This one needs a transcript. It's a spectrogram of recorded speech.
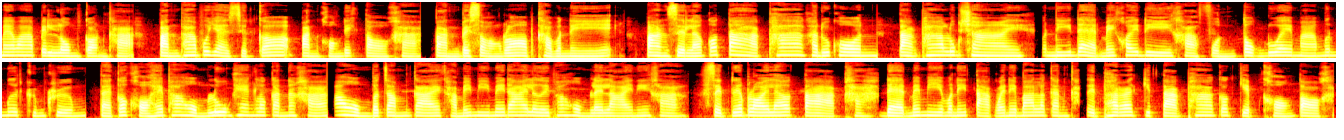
แม่ว่าเป็นลมก่อนค่ะ ปั่นผ้าผู้ใหญ่เสร็จก็ปั่นของเด็กต่อค่ะ ปั่นไปสองรอบค่ะวันนี้ ปั่นเสร็จแล้วก็ตากผ้าค่ะทุกคน ตากผ้าลูกชาย วันนี้แดดไม่ค่อยดีค่ะ ฝนตกด้วยมามืดๆครึมๆ แต่ก็ขอให้ผ้าห่มลูกแห้งแล้วกันนะคะ ผ้าห่มประจำกายค่ะไม่มีไม่ได้เลย ผ้าห่มลายๆนี้ค่ะ เสร็จเรียบร้อยแล้วตากค่ะ แดดไม่มีวันนี้ตากไว้ในบ้านแล้วกันค่ะ เสร็จภารกิจตากผ้าก็เก็บของต่อค่ะ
